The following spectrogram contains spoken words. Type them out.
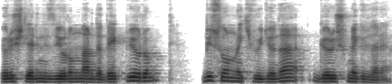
görüşlerinizi yorumlarda bekliyorum. Bir sonraki videoda görüşmek üzere.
